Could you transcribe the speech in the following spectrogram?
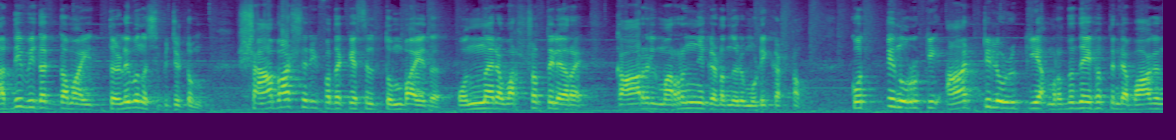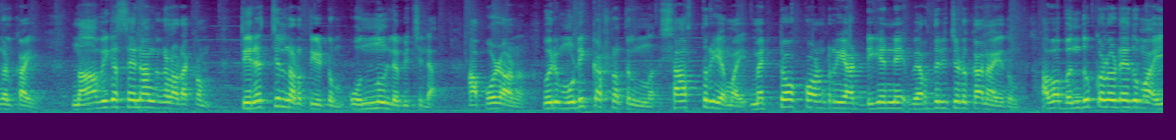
അതിവിദഗ്ധമായി തെളിവ് നശിപ്പിച്ചിട്ടും ഷാബാസ് ഷെരീഫ് വധക്കേസിൽ തുമ്പായത് ഒന്നര വർഷത്തിലേറെ കാറിൽ മറഞ്ഞു കിടന്നൊരു മുടിക്കഷ്ണം. കൊത്തി നുറുക്കി ആറ്റിലൊഴുക്കിയ മൃതദേഹത്തിന്റെ ഭാഗങ്ങൾക്കായി നാവികസേനാംഗങ്ങളടക്കം തിരച്ചിൽ നടത്തിയിട്ടും ഒന്നും ലഭിച്ചില്ല. അപ്പോഴാണ് ഒരു മുടിക്കഷ്ണത്തിൽ നിന്ന് ശാസ്ത്രീയമായി മെറ്റോകോൺട്രിയ ഡി എൻ എ വേർതിരിച്ചെടുക്കാനായതും അവ ബന്ധുക്കളുടേതുമായി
